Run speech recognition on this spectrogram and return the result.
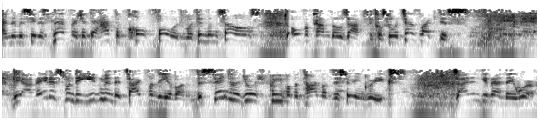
and the Mesiris Nefesh that they had to call forward within themselves to overcome those obstacles. So it says like this: the Avedis from the Yidden the Tzeit from the Yavanim, the sins of the Jewish people at the time of the Syrian Greeks, Zayin Given, they were.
